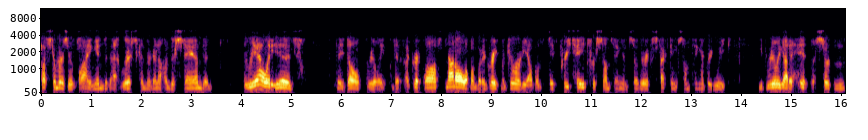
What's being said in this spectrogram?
customers are buying into that risk and they're going to understand. And the reality is they don't really. A great, well, not all of them, but a great majority of them. They've prepaid for something and so they're expecting something every week. You've really got to hit a certain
